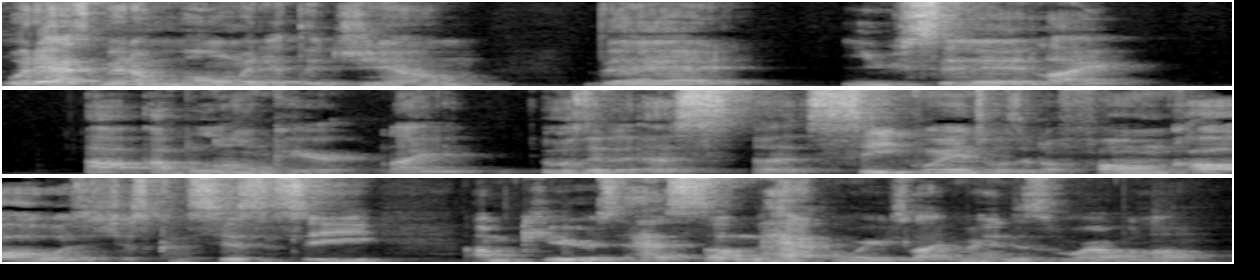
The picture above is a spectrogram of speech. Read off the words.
what has been a moment at the gym that you said like, I, I belong here. Like, was it a, a sequence? Was it a phone call? Was it just consistency? I'm curious. Has something happened where he's like, man, this is where I belong?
